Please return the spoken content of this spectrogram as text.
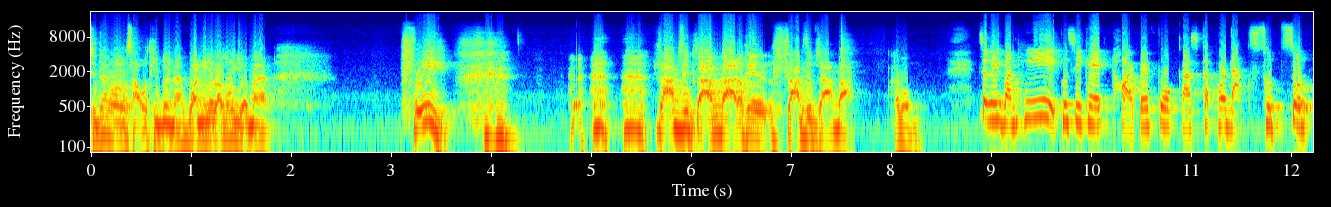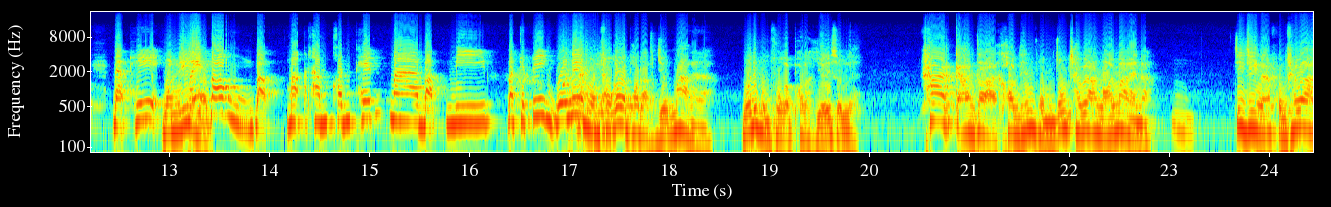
สินค้าเราเสาร์อาทิตย์ด้วยนะ วันนี้เราต้องเยอะมาก ฟรีสามสิบสามบาท โอเคสามสิบสามบาท ครับผม จะมีวันที่คุณซีเคถอยไปโฟกัสกับ Product สุดๆ แบบที่วันนี้ไม่ครับ ต้องแบบมาทำคอนเทนต์มาแบบมีมาร์เก็ตติ้งวันนี้ผมโฟกัสกับ product เยอะมากเลยนะ วันนี้ผมโฟกัส product เยอะที่สุดเลย ค่าการตลาดคอนเทนต์ผมต้องใช้เวลาน้อยมากเลยนะ อืม จริงๆนะผมใช้เวลา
